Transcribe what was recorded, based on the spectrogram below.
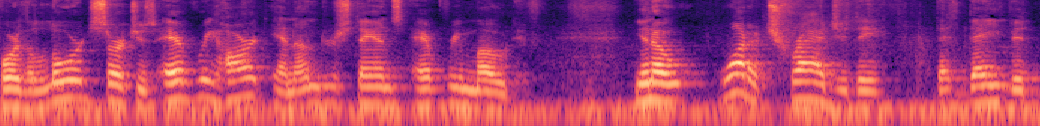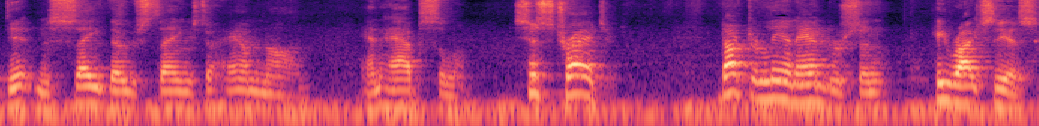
For the Lord searches every heart and understands every motive. You know, what a tragedy that David didn't say those things to Amnon and Absalom. It's just tragic. Dr. Lynn Anderson, he writes this.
